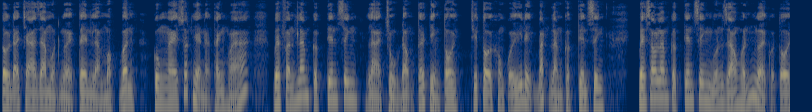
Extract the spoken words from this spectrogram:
Tôi đã tra ra một người tên là mộc vân, cùng ngày xuất hiện ở thanh hóa. Về phần lam cực tiên sinh là chủ động tới tìm tôi, chứ tôi không có ý định bắt lam cực tiên sinh về sau lam cực tiên sinh muốn giáo huấn người của tôi,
